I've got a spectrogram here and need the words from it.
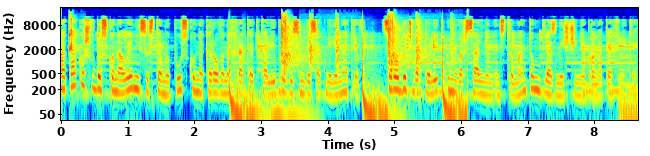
а також вдосконалені системи пуску некерованих ракет калібру 80 мм. Це робить вертоліт універсальним інструментом для знищення бронетехніки,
